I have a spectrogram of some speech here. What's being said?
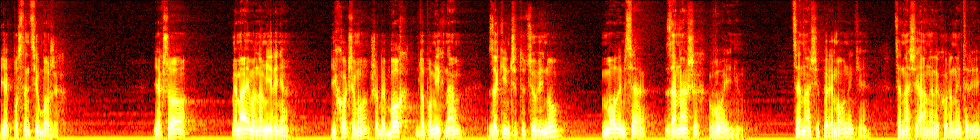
як посланців Божих. Якщо ми маємо намірення і хочемо, щоб Бог допоміг нам закінчити цю війну, молимося за наших воїнів. Це наші перемовники, це наші ангели-хоронителі,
